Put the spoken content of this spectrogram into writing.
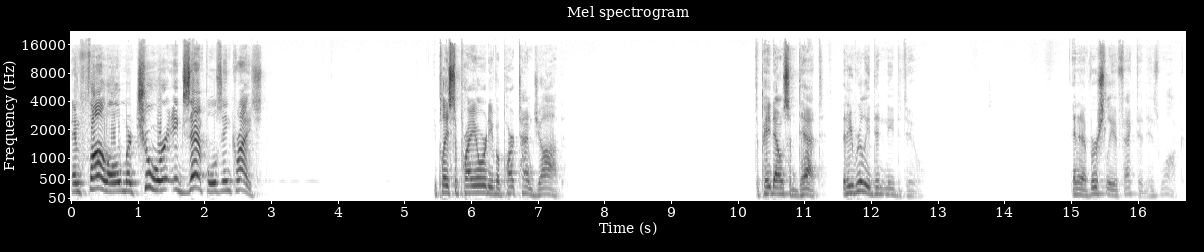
and follow mature examples in Christ. He placed the priority of a part time job to pay down some debt that he really didn't need to do. And it adversely affected his walk.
